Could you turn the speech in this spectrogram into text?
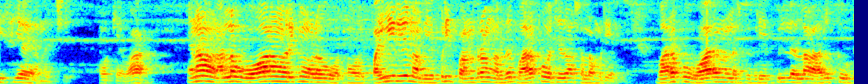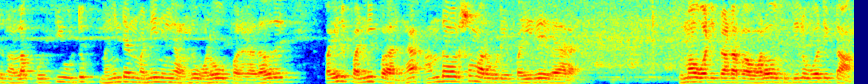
ஈஸியாக இருந்துச்சு. ஓகேவா? ஏன்னா நல்ல ஓரம் வரைக்கும் உழவு ஓட்டணும். ஒரு பயிர் நம்ம எப்படி பண்ணுறோங்கிறது வரப்பை வச்சு தான் சொல்ல முடியும். வரப்பு ஓரங்களில் இருக்கக்கூடிய பில்லெல்லாம் அறுத்து விட்டு நல்லா கொத்தி விட்டு மெயின்டைன் பண்ணி நீங்கள் வந்து உழவு ப அதாவது பயிர் பண்ணி பாருங்கள் அந்த வருஷம் வரக்கூடிய பயிரே வேறு. சும்மா ஓட்டிட்டான்டாப்பா உழவு சுற்றிலும் ஓட்டிட்டான்.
